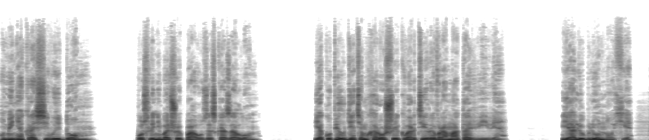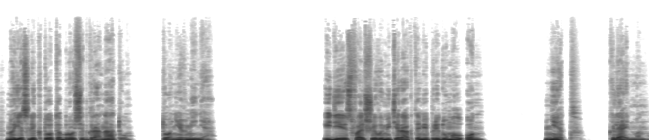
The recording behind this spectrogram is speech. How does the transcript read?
«У меня красивый дом», — после небольшой паузы сказал он. «Я купил детям хорошие квартиры в Рамат-Авиве. Я люблю Нохи, но если кто-то бросит гранату, то не в меня». Идею с фальшивыми терактами придумал он? Нет, Кляйнман.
